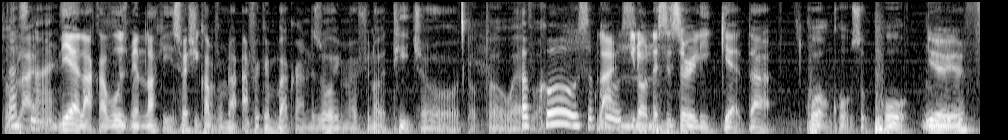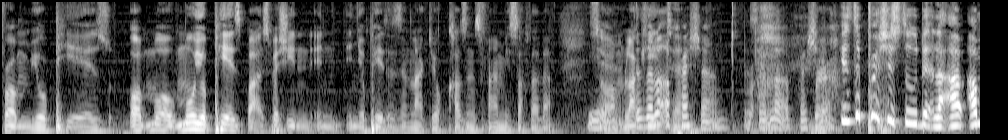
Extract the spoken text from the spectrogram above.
So That's like, nice. yeah, like I've always been lucky, especially coming from like African background as well. You know, if you're not a teacher or a doctor or whatever. Of course, of like course. you don't necessarily get that quote unquote support Yeah, yeah. from your peers or more more your peers, but especially in, in, in your peers as in like your cousins, family, stuff like that. So I'm lucky. There's a lot of pressure. There's a lot of pressure. Bruh. Is the pressure still there? Like I, I'm,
